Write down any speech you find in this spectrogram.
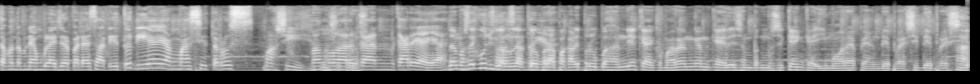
teman-teman yang belajar pada saat itu dia yang masih terus Masih masih mengeluarkan karya ya. terus. Dan maksudnya gue juga ngeliat beberapa kali perubahan dia kayak kemarin kan kayak dia sempat musiknya yang kayak emo rap yang depresi-depresian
